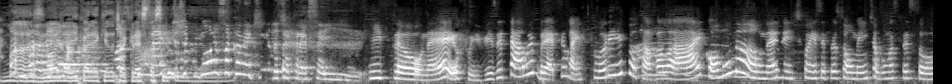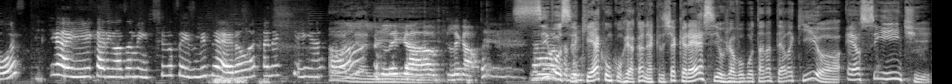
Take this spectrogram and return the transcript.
Oh, mas olha aí, canequinha da Tia Cresce tá sempre. Como é que chegou essa canequinha da Tia Cresce aí? Então, né, eu fui visitar o IBREP lá em Floripa, eu tava ah. lá, e como não, né, gente, conhecer pessoalmente algumas pessoas. E aí, carinhosamente, vocês me deram a canequinha. Olha ali. Que legal, que legal. Se Nossa, você bem. quer concorrer à caneca Deixa Cresce, eu já vou botar na tela aqui, ó. É o seguinte,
